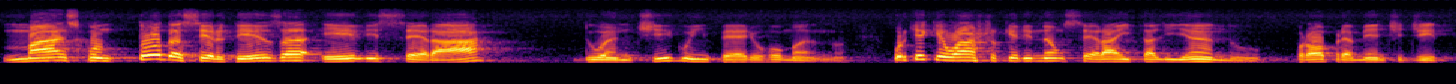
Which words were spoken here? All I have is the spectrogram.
mas com toda certeza ele será do antigo Império Romano. Por que, que eu acho que ele não será italiano propriamente dito?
